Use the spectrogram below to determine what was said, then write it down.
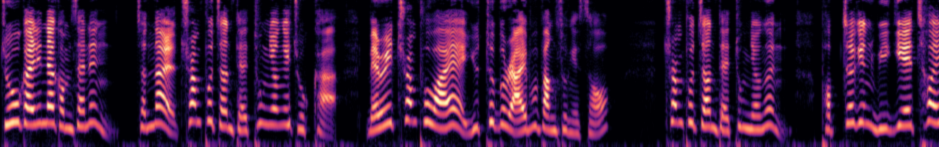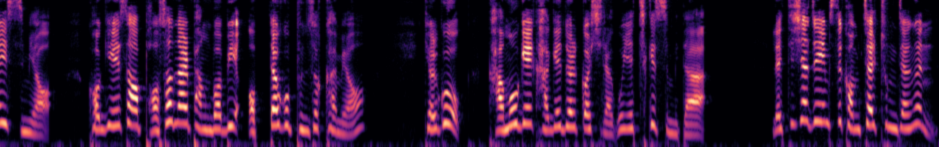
조 갈리나 검사는 전날 트럼프 전 대통령의 조카 메리 트럼프와의 유튜브 라이브 방송에서 트럼프 전 대통령은 법적인 위기에 처해 있으며 거기에서 벗어날 방법이 없다고 분석하며 결국 감옥에 가게 될 것이라고 예측했습니다. 레티샤 제임스 검찰총장은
